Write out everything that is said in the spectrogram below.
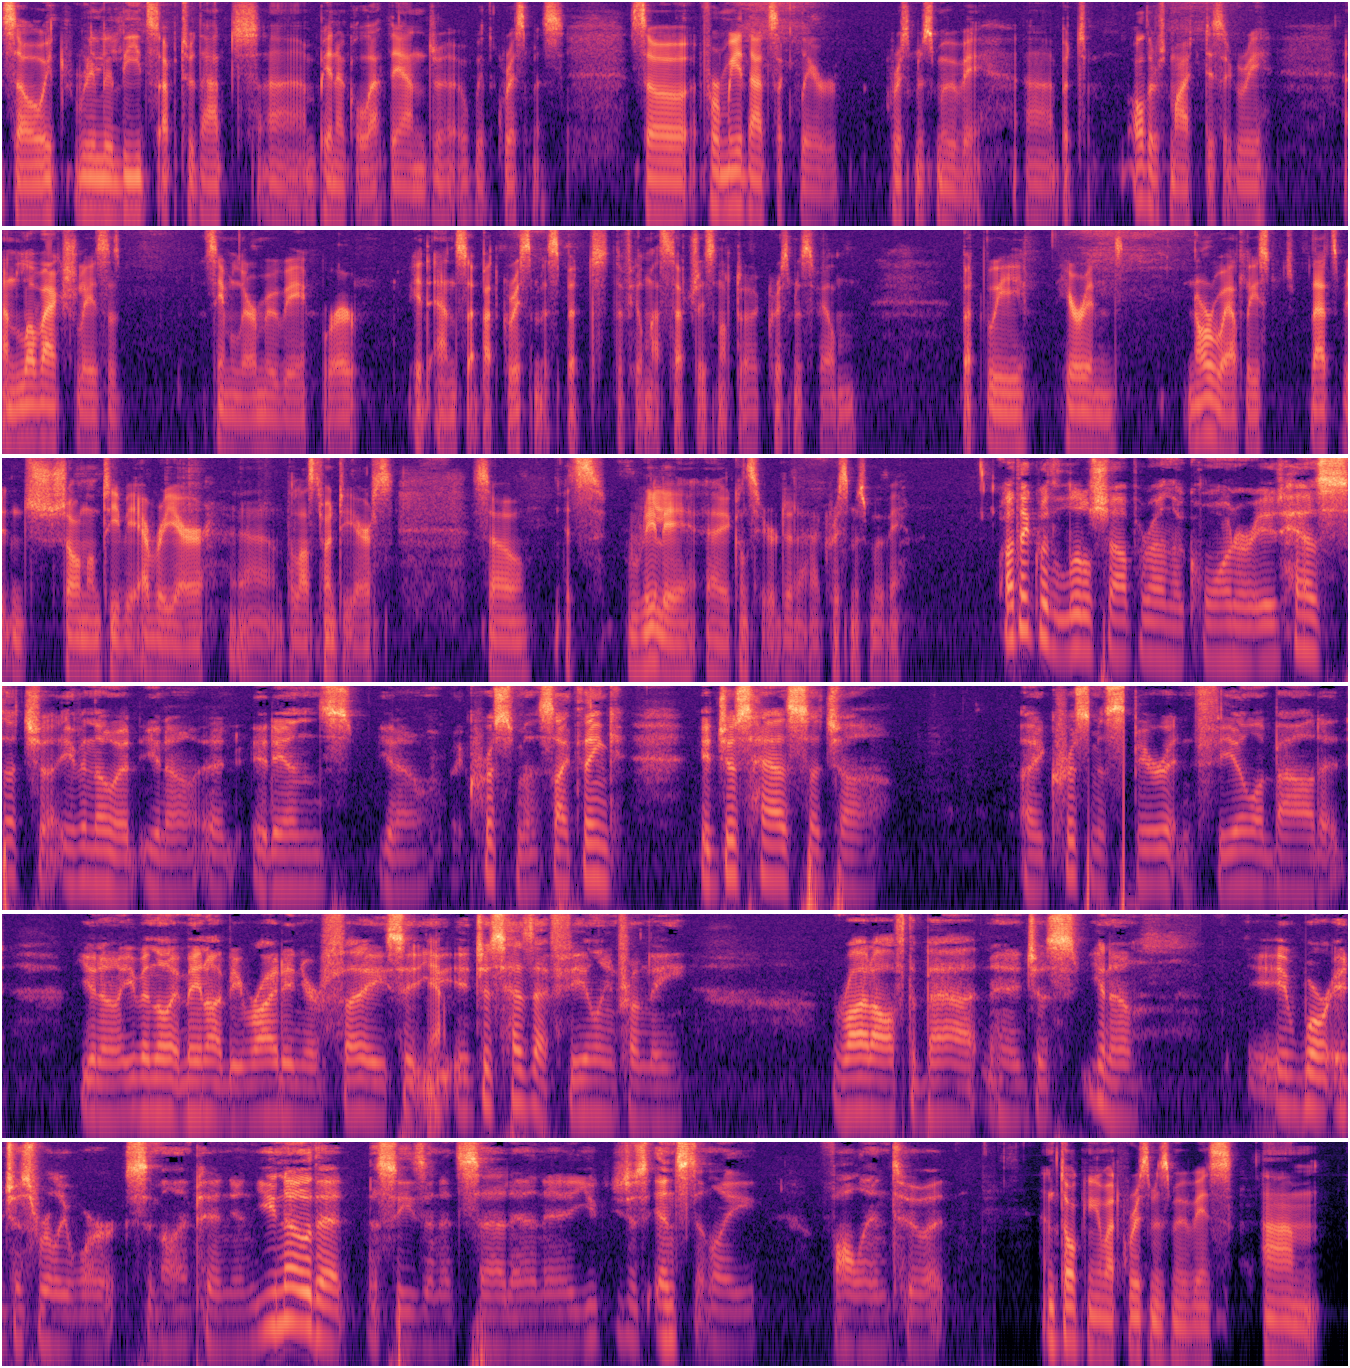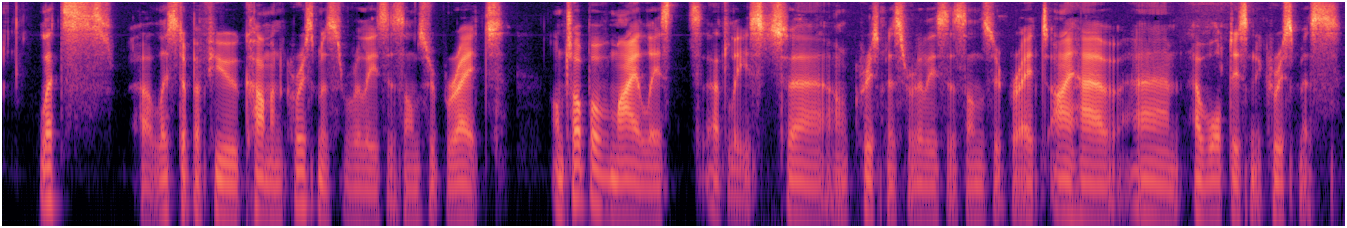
So it really leads up to that um, pinnacle at the end uh, with Christmas. So for me, that's a clear Christmas movie. Uh, but others might disagree. And Love Actually is a similar movie where it ends up at Christmas, but the film as such is not a Christmas film. But we here in Norway, at least, that's been shown on TV every year uh, the last 20 years. So it's really uh, considered a Christmas movie. I think with a Little Shop Around the Corner, it has such a, even though it, you know, it, it ends, you know, at Christmas, I think it just has such a, a Christmas spirit and feel about it. You know, even though it may not be right in your face, it, Yeah. you, it just has that feeling from the, right off the bat. And it just, you know, it wor- it just really works in my opinion. You know that the season it's set in, and you, you just instantly fall into it. And talking about Christmas movies, um, let's uh, list up a few common Christmas releases on Super 8. On top of my list, at least, uh, on Christmas releases on Super 8, I have um, a Walt Disney Christmas.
